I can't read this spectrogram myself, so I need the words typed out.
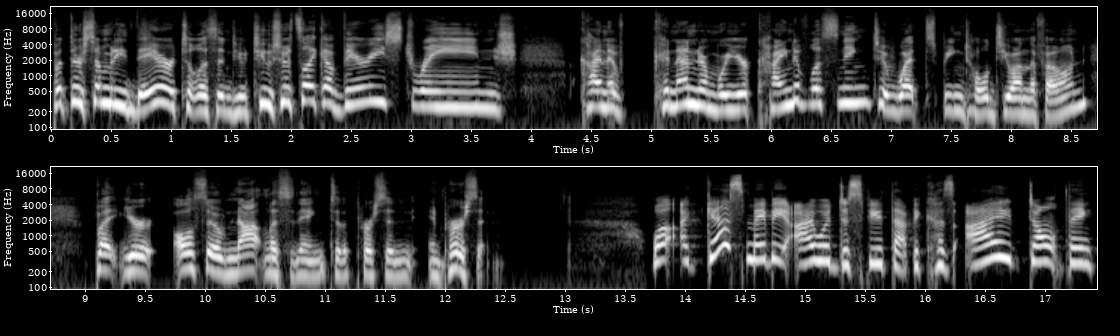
but there's somebody there to listen to too. So it's like a very strange kind of conundrum where you're kind of listening to what's being told to you on the phone, but you're also not listening to the person in person. Well, I guess maybe I would dispute that because I don't think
